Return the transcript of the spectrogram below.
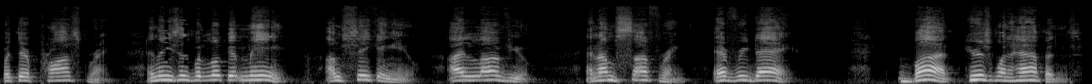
but they're prospering. And then he says, but look at me. I'm seeking you. I love you. And I'm suffering every day. But here's what happens.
